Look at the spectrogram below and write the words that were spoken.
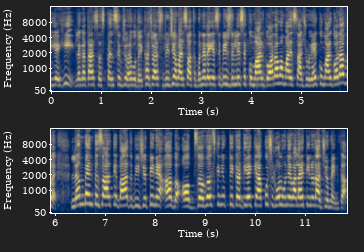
यही लगातार सस्पेंसिव जो है वो देखा जा रहा है। सुधीर जी हमारे साथ बने रहिए इसी बीच दिल्ली से कुमार गौरव हमारे साथ जुड़ गए। कुमार गौरव, लंबे इंतज़ार के बाद बीजेपी ने अब ऑब्जर्वर्स की नियुक्ति कर दी है। क्या कुछ रोल होने वाला है तीनों राज्यों में इनका?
